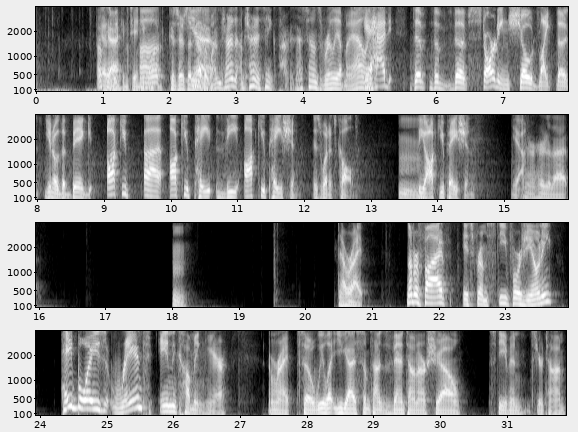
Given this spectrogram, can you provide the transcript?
as we continue Uh, on because there's another yeah, one. I'm there. trying. To, I'm trying to think. That sounds really up my alley. it had the the the starting showed like the you know the big occup uh occupate the occupation is what it's called Hmm. the occupation yeah Never heard of that. Hmm. All right. Number five is from Steve Forgione. Hey boys, rant incoming here. All right. So we let you guys sometimes vent on our show. Steven, it's your time.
